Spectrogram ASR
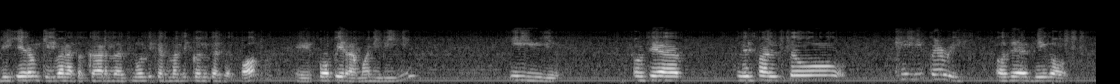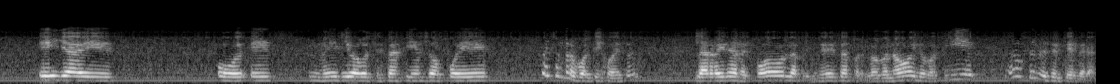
dijeron que iban a tocar las músicas más icónicas del pop, eh, Pop y Ramón y Biggie, y, o sea, les faltó Katy Perry, o sea, digo, ella es, o es medio, se está haciendo, fue, es un revoltijo eso, la reina del pop, la princesa, pero luego no, y luego sí, ustedes entenderán.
